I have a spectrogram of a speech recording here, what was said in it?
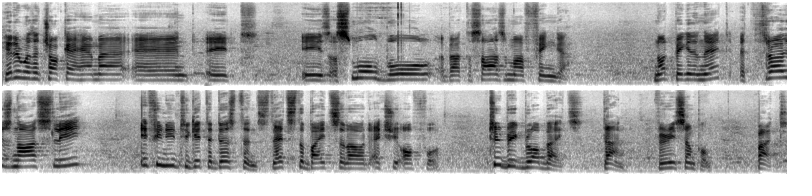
hit it with a chokka hammer and it is a small ball about the size of my finger. Not bigger than that. It throws nicely. If you need to get the distance that's the baits that I would actually opt for. Two big blob baits. Done. Very simple. But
